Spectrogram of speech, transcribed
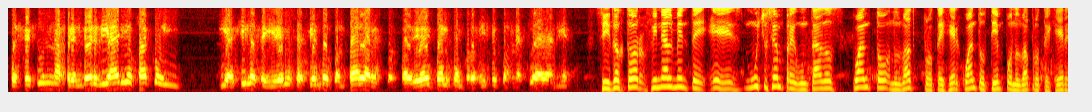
pues es un aprender diario, Paco, y y así lo seguiremos haciendo con toda la responsabilidad y todo el compromiso con la ciudadanía. Sí, doctor, finalmente, muchos se han preguntado cuánto nos va a proteger, cuánto tiempo nos va a proteger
